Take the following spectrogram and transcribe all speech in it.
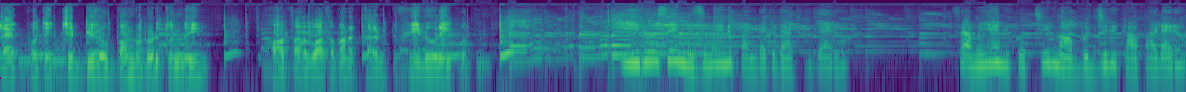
లేకపోతే చెడ్డీలో బంబు పెడుతుంది. ఆ తర్వాత మన కరెంట్ ఫీడూర్ అయిపోతుంది. ఈ రోజే నిజమైన పండగ డాక్టర్ గారు. సమయానికొచ్చి మా బుజ్జిని కాపాడారు.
